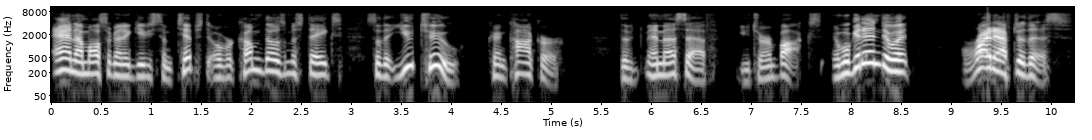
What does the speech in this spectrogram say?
And I'm also going to give you some tips to overcome those mistakes so that you too can conquer the MSF U-turn box. And we'll get into it right after this.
